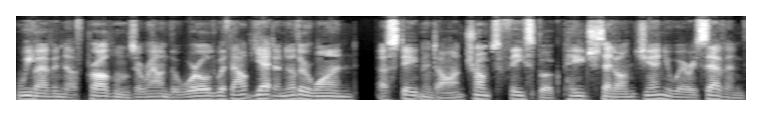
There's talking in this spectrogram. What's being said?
We have enough problems around the world without yet another one, a statement on Trump's Facebook page said on January 7,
